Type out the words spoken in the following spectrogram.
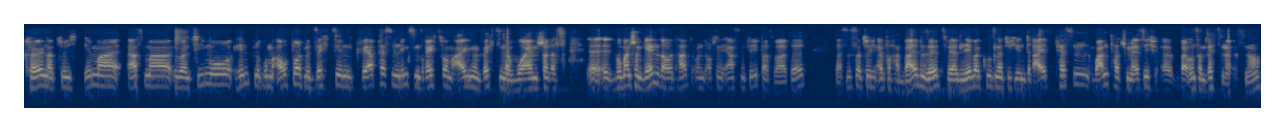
Köln natürlich immer erstmal über den Timo hintenrum aufbaut mit 16 Querpässen links und rechts vom eigenen 16er, wo einem schon das, äh, wo man schon Gänsehaut hat und auf den ersten Fehlpass wartet. Das ist natürlich einfach ein Ballbesitz, während Leverkusen natürlich in drei Pässen One-Touch-mäßig äh, bei uns am 16er ist. Ne?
